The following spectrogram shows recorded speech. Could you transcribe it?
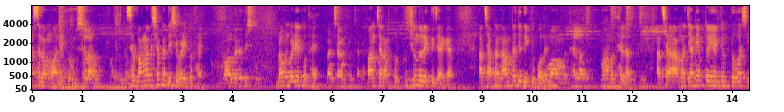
আসসালামু আলাইকুম। স্যার বাংলাদেশে আপনার দেশে বাড়ি কোথায়? বনবাড়ি ডিস্ট্রিক্ট ব্রাহ্মণবাড়িয়া কোথায়? বাঞ্চারামপুর থানা। খুব সুন্দর একটি জায়গা। আচ্ছা আপনার নামটা যদি একটু বলেন। মোহাম্মদ হেলাল। মোহাম্মদ হেলাল। আচ্ছা আমরা জানি আপনি একজন প্রবাসী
